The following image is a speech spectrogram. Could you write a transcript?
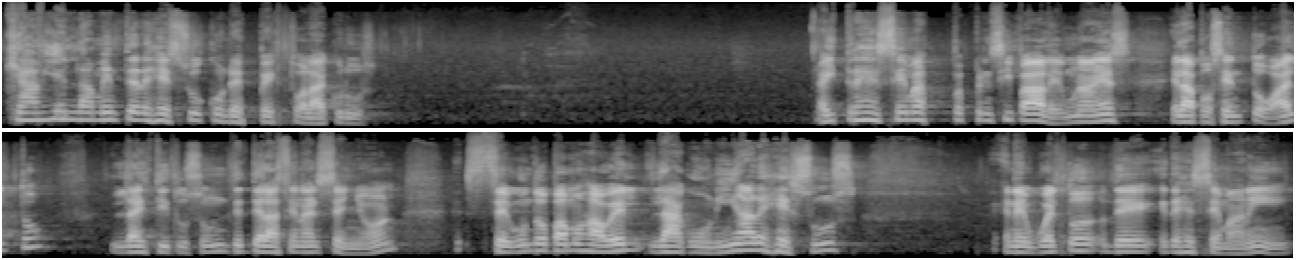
qué había en la mente de Jesús con respecto a la cruz. Hay tres escenas pues, principales. Una es el aposento alto, la institución de la cena del Señor. Segundo, vamos a ver la agonía de Jesús en el huerto de, de Getsemaní.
